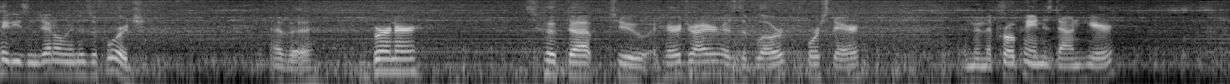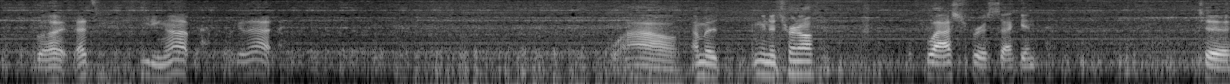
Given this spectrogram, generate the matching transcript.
ladies and gentlemen, is a forge. I have a burner. It's hooked up to a hair dryer as the blower, forced air. And then the propane is down here. But that's heating up. Look at that. Wow. I'm a I'm gonna turn off the flash for a second to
